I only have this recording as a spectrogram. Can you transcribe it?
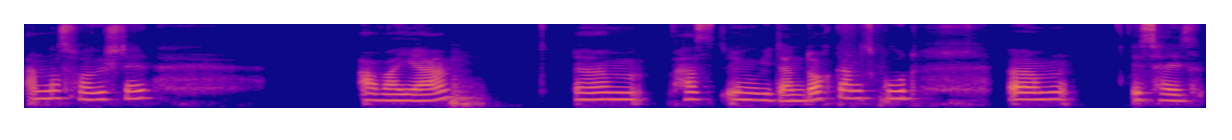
anders vorgestellt. Aber ja, ähm, passt irgendwie dann doch ganz gut. Ähm, ist halt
